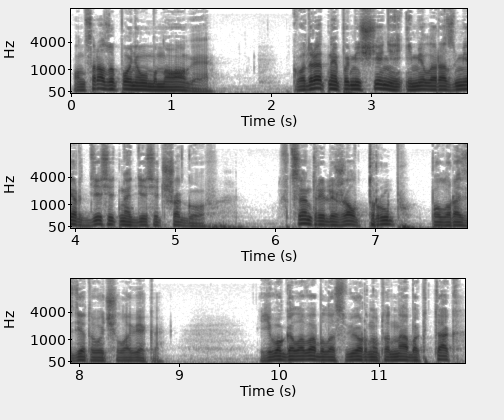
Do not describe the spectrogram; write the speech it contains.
он сразу понял многое. Квадратное помещение имело размер 10 на 10 шагов. В центре лежал труп полураздетого человека. Его голова была свернута на бок так,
